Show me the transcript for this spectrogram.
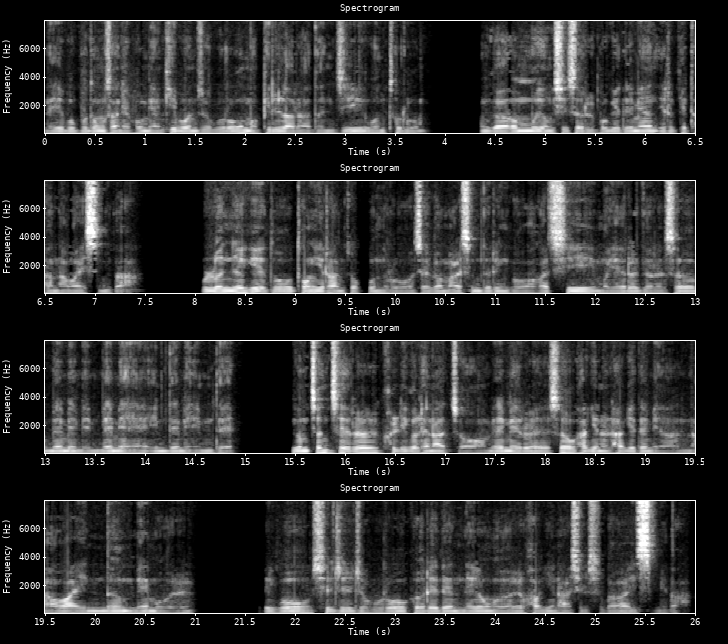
네이버 부동산에 보면 기본적으로 뭐 빌라라든지 원투룸, 상가 업무용 시설을 보게 되면 이렇게 다 나와 있습니다. 물론 여기에도 동일한 조건으로 제가 말씀드린 것과 같이 뭐 예를 들어서 매매 및 매매, 임대 및 임대 지금 전체를 클릭을 해놨죠. 매매로 해서 확인을 하게 되면 나와 있는 매물 그리고 실질적으로 거래된 내용을 확인하실 수가 있습니다.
